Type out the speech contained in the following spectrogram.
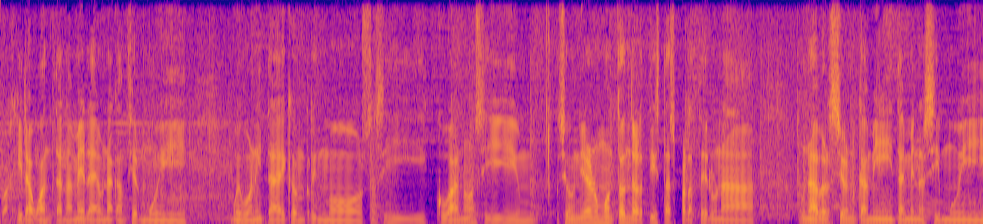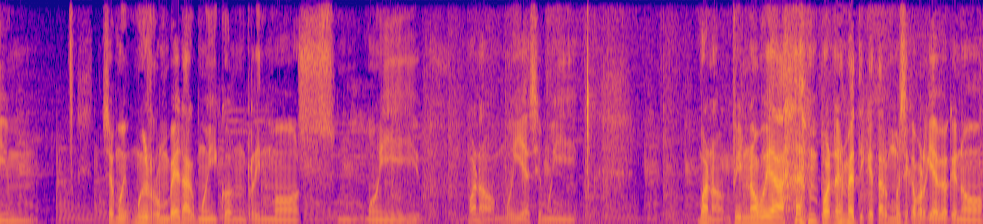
Guajira Guantanamera, es una canción muy, muy bonita, ¿eh? con ritmos así cubanos, y se unieron un montón de artistas para hacer una, una versión que a mí también así muy, o sea, muy, muy rumbera, muy con ritmos muy, bueno, muy así, muy... Bueno, en fin, no voy a ponerme a etiquetar música porque ya veo que no,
